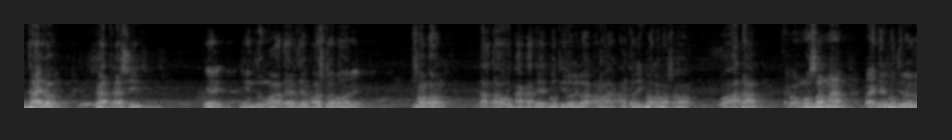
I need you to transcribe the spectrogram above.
যাই হোক যাত্রাশীল এর হিন্দু মহাদের যে অষ্টবহরে সকল দাদা ও কাকাদের প্রতি রইল আমার আন্তরিক ভালোবাসা ও আদাব এবং মুসলমান ভাইদের প্রতি রইল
